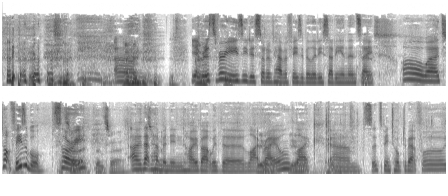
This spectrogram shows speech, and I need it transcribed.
um, yeah, but it's very easy to sort of have a feasibility study and then say, Yes. "Oh, uh, it's not feasible." Sorry. That's right. Oh, that That's happened in Hobart with the light Yeah, rail. yeah, like, yeah. um, so it's been talked about for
